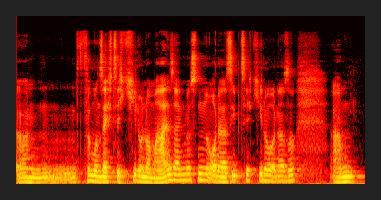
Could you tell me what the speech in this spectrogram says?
ähm, 65 Kilo normal sein müssen oder 70 Kilo oder so? Ähm,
